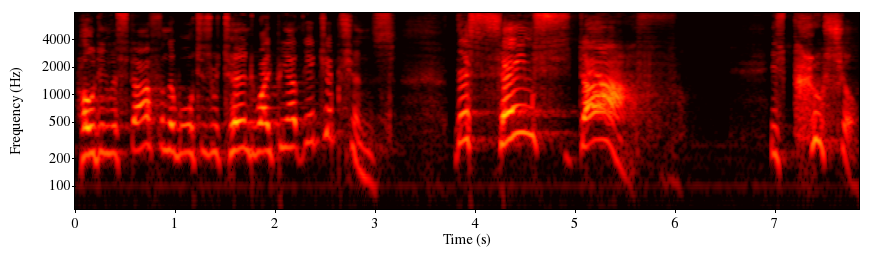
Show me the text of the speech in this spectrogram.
holding the staff, and the waters returned, wiping out the Egyptians. This same staff is crucial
